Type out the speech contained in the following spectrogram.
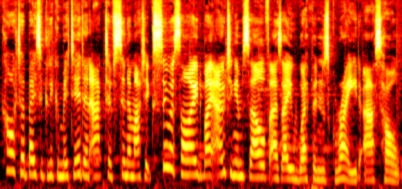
Carter basically committed an act of cinematic suicide by outing himself as a weapons grade asshole.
